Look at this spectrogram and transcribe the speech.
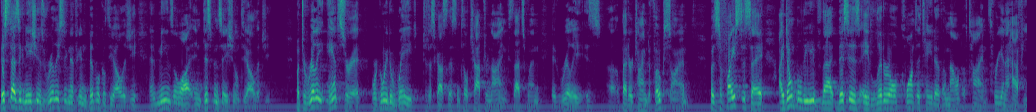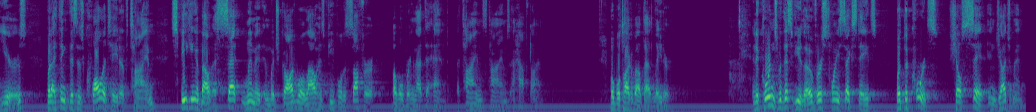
This designation is really significant in biblical theology, and it means a lot in dispensational theology. But to really answer it, we're going to wait to discuss this until chapter 9, because that's when it really is a better time to focus on it. But suffice to say, I don't believe that this is a literal quantitative amount of time, three and a half years, but I think this is qualitative time, speaking about a set limit in which God will allow his people to suffer, but will bring that to end. At times, times, and half time. But we'll talk about that later. In accordance with this view, though, verse 26 states, But the courts shall sit in judgment,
